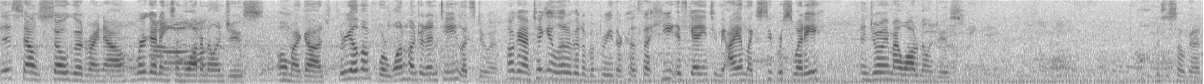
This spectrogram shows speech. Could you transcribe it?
This sounds so good right now. We're getting some watermelon juice. Oh my god. Three of them for 100 NT. Let's do it. Okay, I'm taking a little bit of a breather because the heat is getting to me. I am like super sweaty. Enjoying my watermelon juice. Oh, this is so good.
